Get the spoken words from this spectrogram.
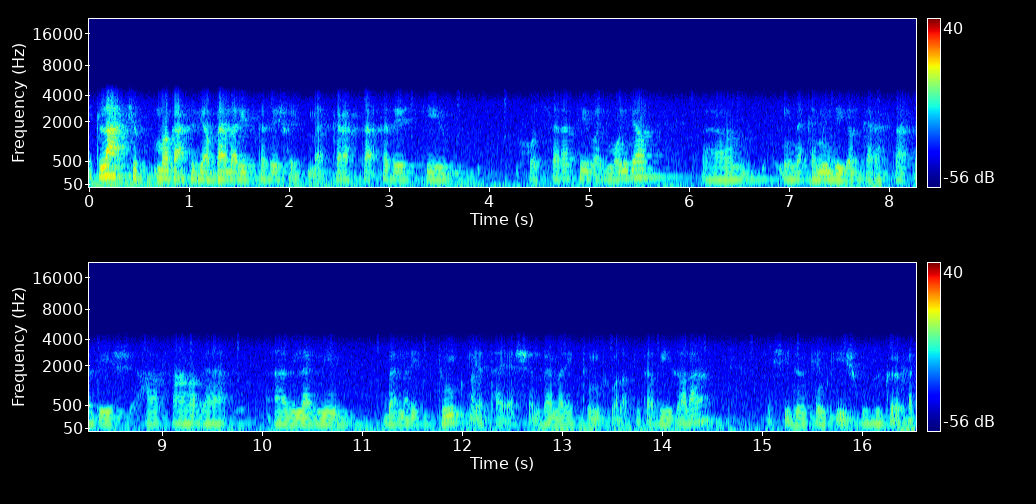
Itt látjuk magát ugye a bemerítkezés, vagy megkeresztelkedést, ki hogy szereti, vagy mondja. Én nekem mindig a keresztelkedés áll de elvileg mi bemerítünk, ugye teljesen bemerítünk valakit a víz alá, és időnként ki is húzzuk őket.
